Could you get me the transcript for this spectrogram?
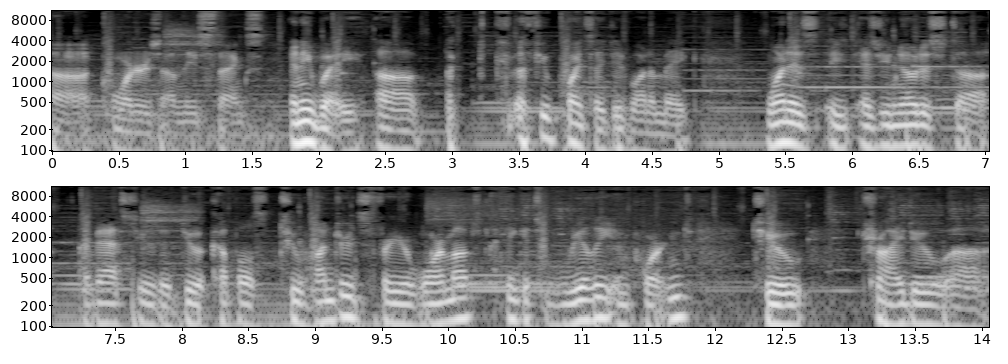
uh, quarters on these things. Anyway, uh, a, a, few points I did want to make. One is, as you noticed, uh, I've asked you to do a couple 200s for your warm-ups. I think it's really important to try to uh,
